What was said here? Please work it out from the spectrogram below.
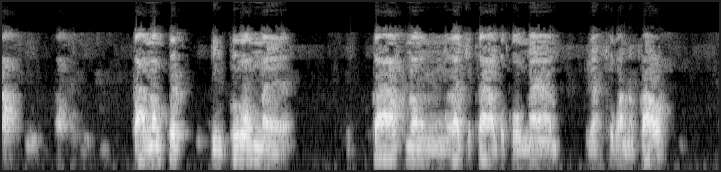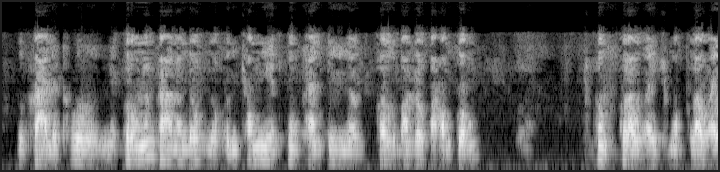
ការនោះពិតទីព្រមណែការក្នុងរាជការបកូនណារះសវណ្ណកោតគឺការលើធ្វើអ្នកក្រុងហ្នឹងការនៅលោកលោកអ៊ឹមឈុំមានភូមិផែនទីនៅផលរបស់លោកប្រអង្គគង់ក្នុងផ្លូវអីឈ្មោះផ្លូវអី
